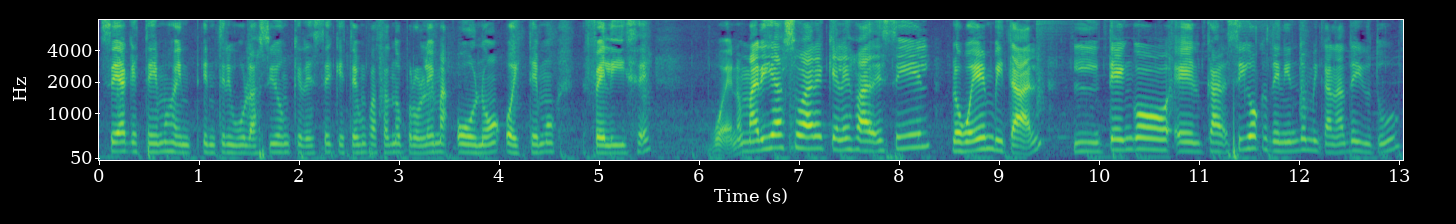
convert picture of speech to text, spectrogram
sea que estemos en, tribulación, que sé que estemos pasando problemas o no, o estemos felices. Bueno, María Suárez, ¿qué les va a decir? Los voy a invitar. Tengo el sigo teniendo mi canal de YouTube,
